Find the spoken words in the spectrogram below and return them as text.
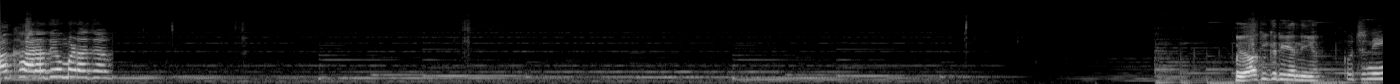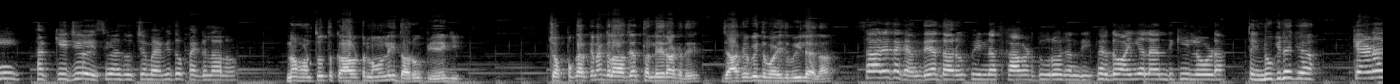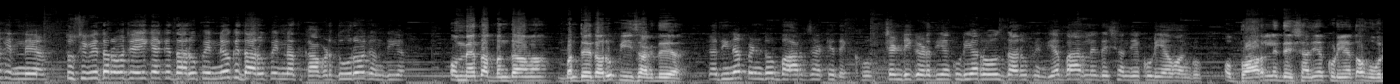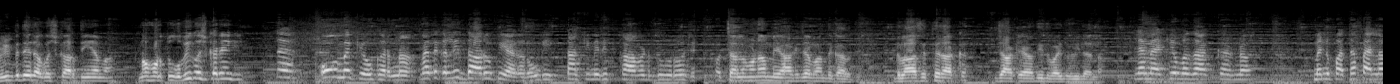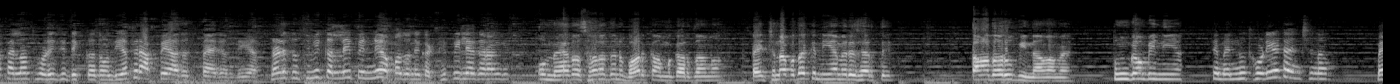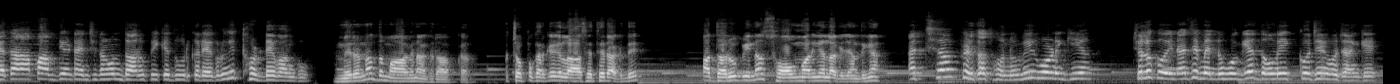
ਆ ਖਾਰਾ ਦਿਓ ਮੜਾ ਜਾ ਓਏ ਆ ਕੀ ਕਰੀ ਜਾਨੀ ਆ? ਕੁਛ ਨਹੀਂ ਥੱਕੀ ਜੀ ਹੋਈ ਸੀ ਮੈਂ ਸੋਚਿਆ ਮੈਂ ਵੀ ਦੋ ਪੈਗ ਲਾ। ਲਾਂ ਨਾ ਹੁਣ ਤੂੰ ਥਕਾਵਟ ਲਾਉਣ ਲਈ दारू ਪੀਏਗੀ। ਚੁੱਪ ਕਰਕੇ ਨਾ ਗਲਾਸ ਜਿਹਾ ਥੱਲੇ ਰੱਖ ਦੇ ਜਾ ਕੇ ਕੋਈ ਦਵਾਈ ਦਵਾਈ ਲੈ ਲਾ। ਸਾਰੇ ਤਾਂ ਕਹਿੰਦੇ ਆ ਦਾਰੂ ਪੀਣ ਨਾਲ ਥਕਾਵਟ ਦੂਰ ਹੋ ਜਾਂਦੀ ਫਿਰ ਦਵਾਈਆਂ ਲੈਣ ਦੀ ਕੀ ਲੋੜ ਆ? ਤੈਨੂੰ ਕਿਹਨੇ ਕਿਹਾ? ਕਹਿਣਾ ਕਿੰਨੇ ਆ? ਤੁਸੀਂ ਵੀ ਤਾਂ ਰੋਜ਼ ਇਹੀ ਕਹਿ ਕੇ ਦਾਰੂ ਪੀਂਦੇ ਹੋ ਕਿ ਦਾਰੂ ਪੀਣ ਨਾਲ ਥਕਾਵਟ ਦੂਰ ਹੋ ਜਾਂਦੀ ਆ। ਉਹ ਮੈਂ ਤਾਂ ਬੰਦਾ ਵਾਂ ਬੰਦੇ दारू ਪੀ ਸਕਦੇ ਆ। ਕਦੀ ਨਾ ਪਿੰਡੋਂ ਬਾਹਰ ਜਾ ਕੇ ਦੇਖੋ ਚੰਡੀਗੜ੍ਹ ਦੀਆਂ ਕੁੜੀਆਂ ਰੋਜ਼ ਦਾਰੂ ਪੀਂਦੀਆਂ ਬਾਹਰਲੇ ਦੇਸ਼ਾਂ ਦੀਆਂ ਕੁੜੀਆਂ ਵਾਂਗੂ। ਉਹ ਬਾਹਰਲੇ ਦੇਸ਼ਾਂ ਦੀਆਂ ਕੁੜੀਆਂ ਤਾਂ ਹੋਰ ਵੀ ਬਥੇਰਾ ਕੁਝ ਕਰਦੀਆਂ ਵਾ। ਨਾ ਹੁਣ ਤੂੰ ਉਹ ਵੀ ਕੁਝ ਕਰੇਂਗੀ? ਉਹ ਮੈਂ ਕਿਉਂ ਕਰਨਾ? ਮੈਂ ਤਾਂ ਕੱਲੀ ਦਾਰੂ ਪੀਆ ਕਰੂੰਗੀ ਤਾਂ ਕਿ ਮੇਰੀ ਥਕਾਵਟ ਦੂਰ ਹੋ ਜਾਏ। ਉਹ ਚੱਲ ਹੁਣ ਆ ਮਜ਼ਾਕ ਜਿਹਾ ਬੰਦ ਕਰ ਦੇ। ਗਲਾਸ ਇੱਥੇ ਰੱਖ ਜਾ ਕੇ ਆਪਦੀ ਦਵਾਈ ਦਵਾਈ ਲੈ ਲਾ। ਲੈ ਮੈਂ ਕਿਉਂ ਮਜ਼ਾਕ ਕਰਨਾ? ਮੈਨੂੰ ਪਤਾ ਪਹਿਲਾਂ ਪਹਿਲਾਂ ਥੋੜੀ ਜਿਹੀ ਦਿੱਕਤ ਆਉਂਦੀ ਆ ਫਿਰ ਆਪੇ ਆਦਤ ਪੈ ਜਾਂਦੀ ਆ। ਨਾਲੇ ਤੁਸੀਂ ਵੀ ਕੱਲੇ ਹੀ ਪੀਨੇ ਹੋ ਆਪਾਂ ਦੋਨੇ ਇਕੱਠੇ ਪੀ ਲਿਆ ਕਰਾਂਗੇ। ਉਹ ਮੈਂ ਤਾਂ ਸਾਰਾ ਦਿਨ ਬਾਹਰ ਕੰਮ ਕਰਦਾ ਵਾਂ। ਟੈਨਸ਼ਨਾਂ ਪਤਾ ਕਿੰਨੀਆਂ ਮੇਰੇ ਸਿਰ ਤੇ? ਤਾਂ ਦਾਰੂ ਪੀਣਾ ਵਾਂ ਮੈਂ। ਤੂੰ ਕਿਉਂ ਪੀਨੀ ਆ? ਤੇ ਮੈਨੂੰ ਥੋੜੀਆਂ ਟੈਨਸ਼ਨਾਂ ਮੈਂ ਤਾਂ ਆਪ ਦੀਆਂ ਟੈਨਸ਼ਨਾਂ ਨੂੰ ਦਾਰੂ ਪੀ ਕੇ ਦੂਰ ਕਰਿਆ ਕਰੂੰਗੀ ਤੁਹਾਡੇ ਵਾਂਗੂ। ਮੇਰਾ ਨਾ ਦਿਮਾਗ ਨਾ ਖਰਾਬ ਕਰ। ਚੁੱਪ ਕਰਕੇ ਗਲਾਸ ਇੱਥੇ ਰੱਖ ਦੇ। ਆ ਦਾਰੂ ਪੀਣਾ ਸੌ ਬਿਮਾਰੀਆਂ ਲੱਗ ਜਾਂਦੀਆਂ। ਅੱਛਾ ਫਿਰ ਤਾਂ ਤੁਹਾਨੂੰ ਵੀ ਹੋਣਗੀਆਂ। ਚਲੋ ਕੋਈ ਨਾ ਜੇ ਮੈਨੂੰ ਹੋ ਗਿਆ ਦੋਵੇਂ ਇੱਕੋ ਜਿਹੇ ਹੋ ਜਾਾਂਗੇ।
